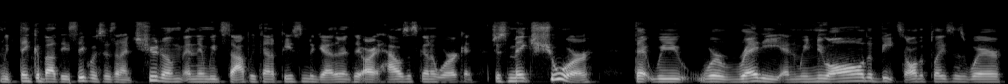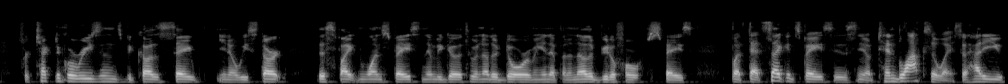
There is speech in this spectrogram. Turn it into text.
we'd think about these sequences and i'd shoot them and then we'd stop we'd kind of piece them together and think all right how's this going to work and just make sure that we were ready and we knew all the beats, all the places where, for technical reasons, because say, you know, we start this fight in one space and then we go through another door and we end up in another beautiful space. But that second space is, you know, 10 blocks away. So how do you,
